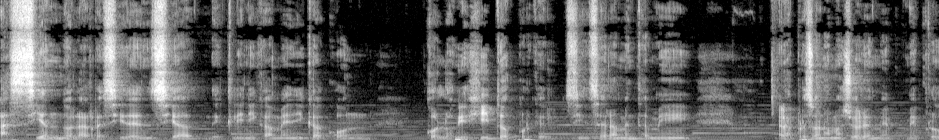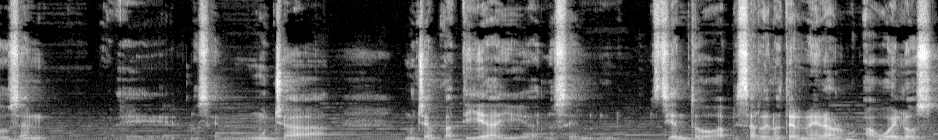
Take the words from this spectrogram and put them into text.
haciendo la residencia de clínica médica con con los viejitos, porque sinceramente a mí, a las personas mayores me, producen, eh, no sé, mucha, mucha empatía y, no sé, siento, a pesar de no tener abuelos,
